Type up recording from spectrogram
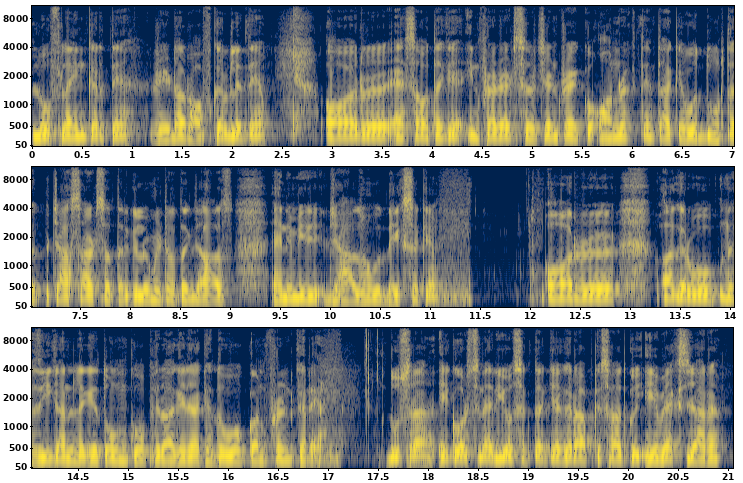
لو فلائنگ کرتے ہیں ریڈار آف کر لیتے ہیں۔ اور ایسا ہوتا ہے کہ انفراڈیٹ سرچ اینڈ ٹریک کو آن رکھتے ہیں تاکہ وہ دور تک پچاس، ساٹھ، ستر کلو میٹر تک جہاز اینیمی جہازوں کو دیکھ سکیں۔ اور اگر وہ نزدیک آنے لگے تو ان کو پھر آگے جا کے تو وہ کانفرنٹ کریں۔ دوسرا، ایک اور سنیری ہو سکتا ہے کہ اگر آپ کے ساتھ کوئی اے ویکس جا رہا ہے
